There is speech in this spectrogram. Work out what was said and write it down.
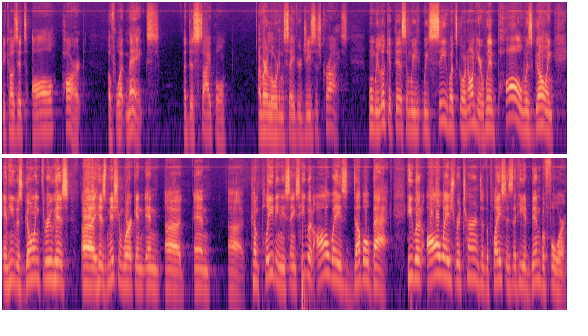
because it's all part of what makes a disciple of our Lord and Savior Jesus Christ. When we look at this and we, we see what's going on here, when Paul was going and he was going through his, uh, his mission work and, and, uh, and uh, completing these things, he would always double back. He would always return to the places that he had been before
